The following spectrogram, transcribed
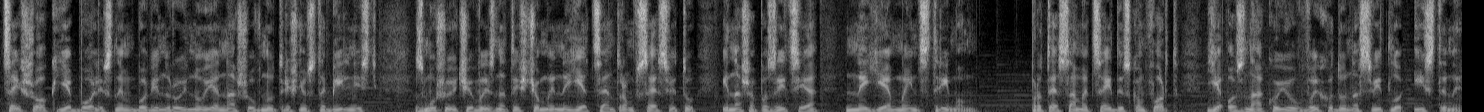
Цей шок є болісним, бо він руйнує нашу внутрішню стабільність, змушуючи визнати, що ми не є центром Всесвіту і наша позиція не є мейнстрімом. Проте саме цей дискомфорт є ознакою виходу на світло істини,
